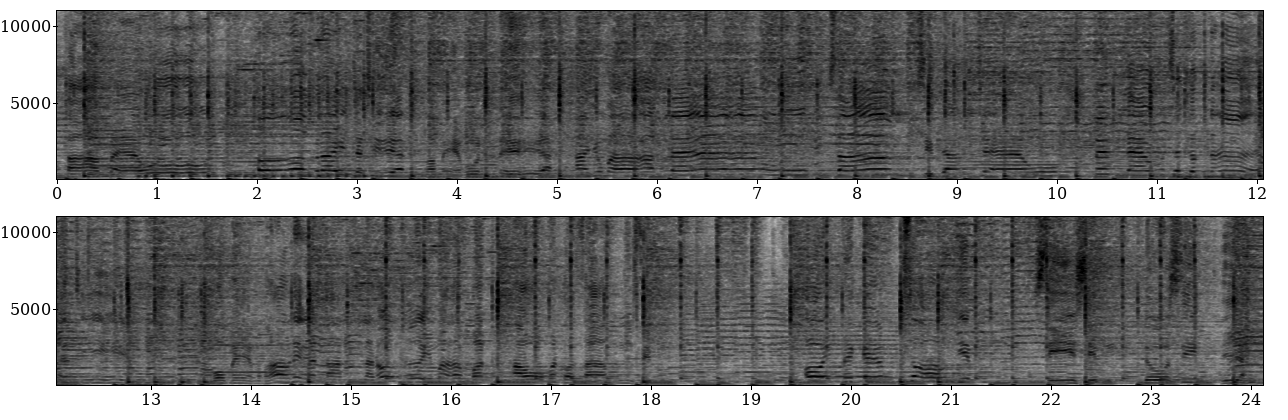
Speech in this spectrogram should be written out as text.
ก็สามสิบโอ้ยแต่แก้มสองหยิบสี่สิบดูสิยัง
